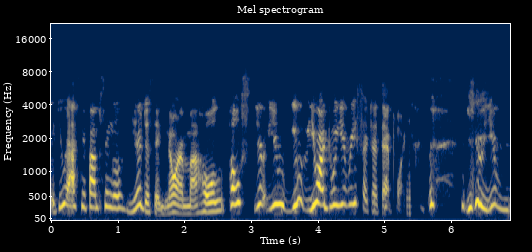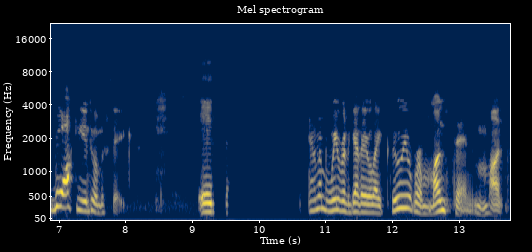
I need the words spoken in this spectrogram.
If you ask me if I'm single, you're just ignoring my whole post. You're you you you are doing your research at that point. you you're walking into a mistake. It- I remember we were together like we were months and months.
